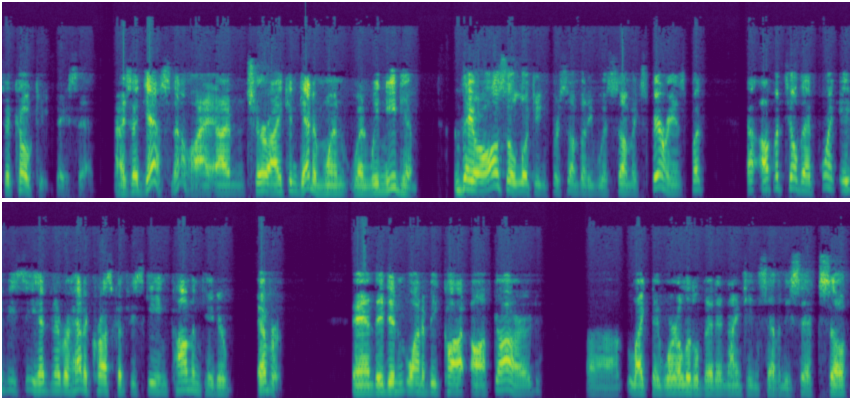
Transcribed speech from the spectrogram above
to Koki?" They said. I said, "Yes. No, I, I'm sure I can get him when when we need him." They were also looking for somebody with some experience, but uh, up until that point, ABC had never had a cross country skiing commentator ever. And they didn't want to be caught off guard uh, like they were a little bit in 1976. So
